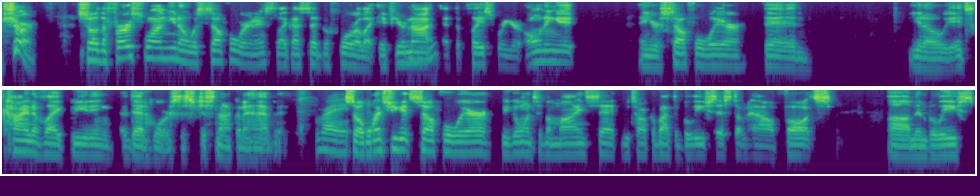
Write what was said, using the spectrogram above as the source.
Sure. So the first one, you know, was self-awareness. Like I said before, like if you're not Mhm. at the place where you're owning it and you're self-aware, then you know, it's kind of like beating a dead horse. It's just not going to happen. Right. So once you get self-aware, we go into the mindset. We talk about the belief system, how thoughts um, and beliefs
